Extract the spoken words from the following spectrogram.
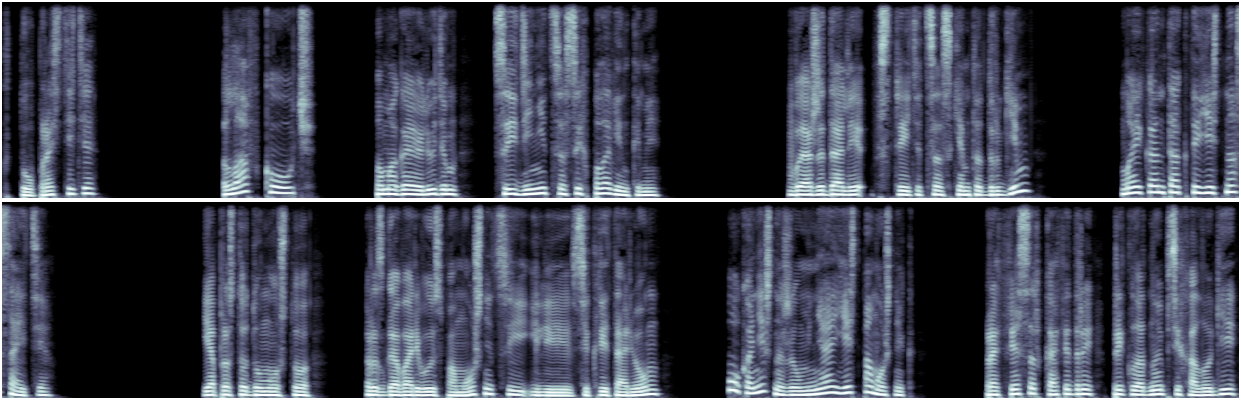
Кто, простите? Love Coach. Помогаю людям соединиться с их половинками. Вы ожидали встретиться с кем-то другим? Мои контакты есть на сайте. Я просто думал, что разговариваю с помощницей или секретарем. О, конечно же, у меня есть помощник. Профессор кафедры прикладной психологии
